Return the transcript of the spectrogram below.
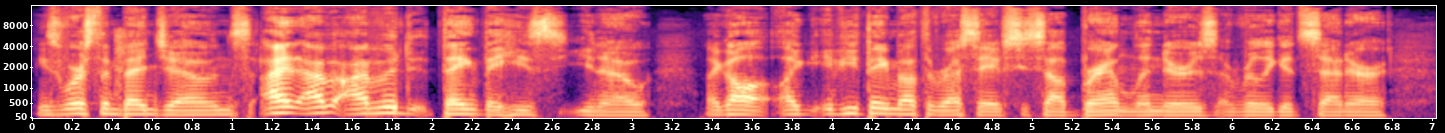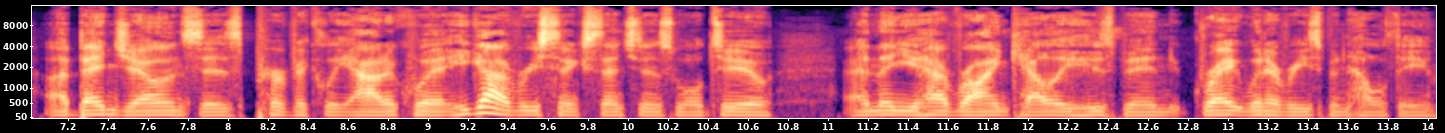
He's worse than Ben Jones. I I, I would think that he's you know like all like if you think about the rest of the AFC South, Brandon Linder's a really good center. Uh, ben Jones is perfectly adequate. He got a recent extension as well too. And then you have Ryan Kelly, who's been great whenever he's been healthy.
